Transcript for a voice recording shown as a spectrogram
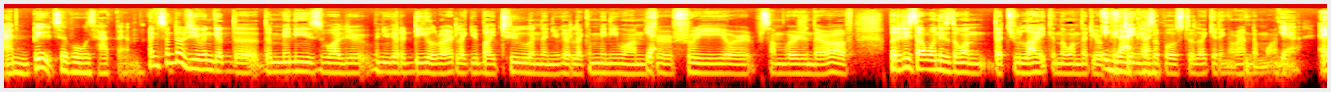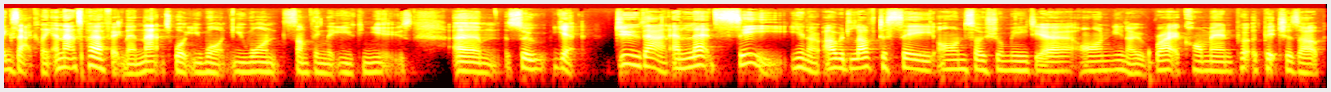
And Boots have always had them. And sometimes you even get the the minis while you when you get a deal, right? Like you buy two and then you get like a mini one Yeah. for free or some version thereof. But at least that one is the one that you like and the one that you're picking as opposed to like getting a random one. Yeah, exactly. And that's perfect then. That's what you want. You want something that you can use. Um, so yeah, do that and let's see. You know, I would love to see on social media, on, you know, write a comment, put the pictures up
